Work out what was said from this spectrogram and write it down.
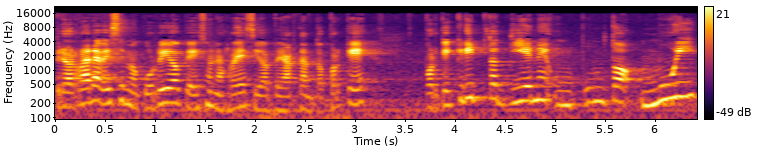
pero rara vez se me ocurrió que eso en las redes iba a pegar tanto. ¿Por qué? Porque cripto tiene un punto muy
